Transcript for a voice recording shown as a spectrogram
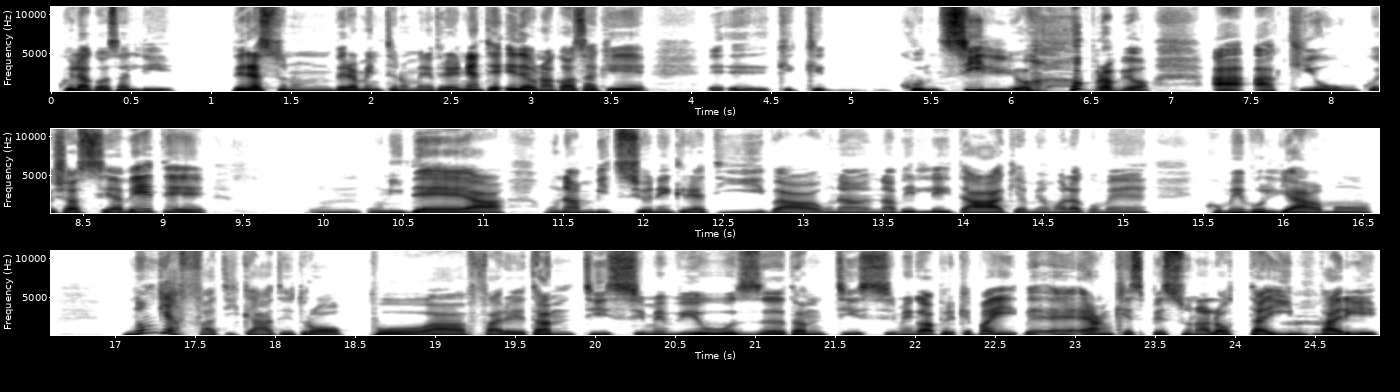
quella cosa lì. Del resto non, veramente non me ne frega niente ed è una cosa che, eh, eh che, che consiglio proprio a, a chiunque, cioè se avete un, un'idea, un'ambizione creativa, una, una velleità, chiamiamola come, come vogliamo, non vi affaticate troppo a fare tantissime views, tantissime cose, perché poi è anche spesso una lotta impari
